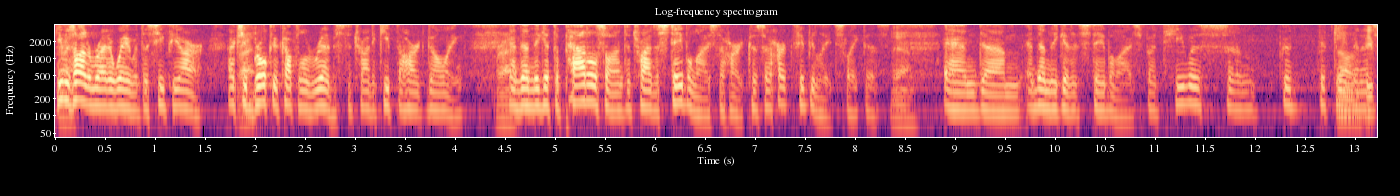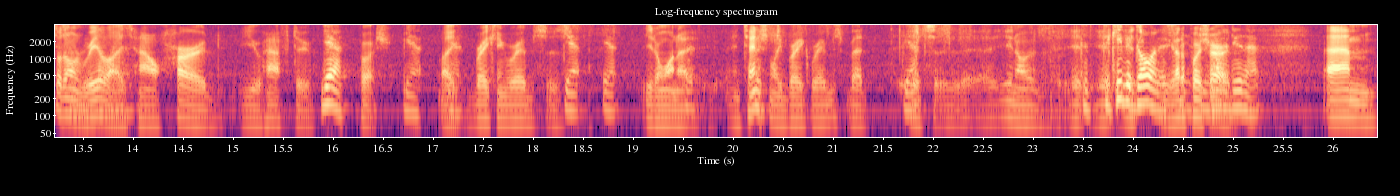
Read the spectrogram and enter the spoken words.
he was on him right away with the CPR. Actually Right. broke a couple of ribs to try to keep the heart going. Right. And then they get the paddles on to try to stabilize the heart because the heart fibrillates like this. Yeah. And, um, and then they get it stabilized. But he was um, good 15 No, minutes. people don't realize how hard you have to Yeah. push. Yeah, Like yeah. breaking ribs is. Yeah, yeah. You don't want to intentionally break ribs, but Yeah. it's uh, you know. It, To, to keep it going, you got to push you hard. do that. Um,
